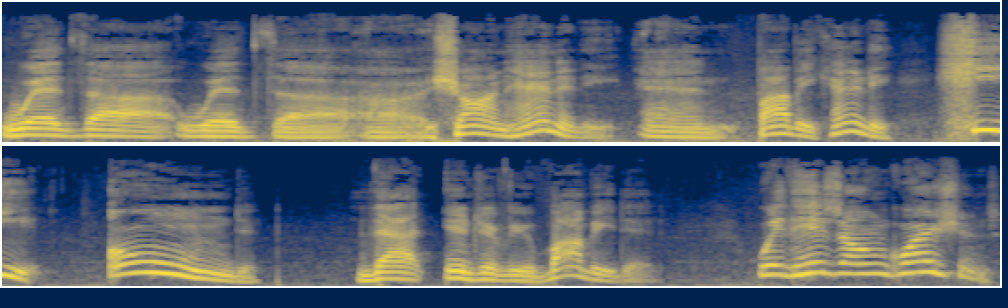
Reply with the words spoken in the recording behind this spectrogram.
with uh, with uh, uh, Sean Hannity and Bobby Kennedy. He owned that interview. Bobby did with his own questions.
